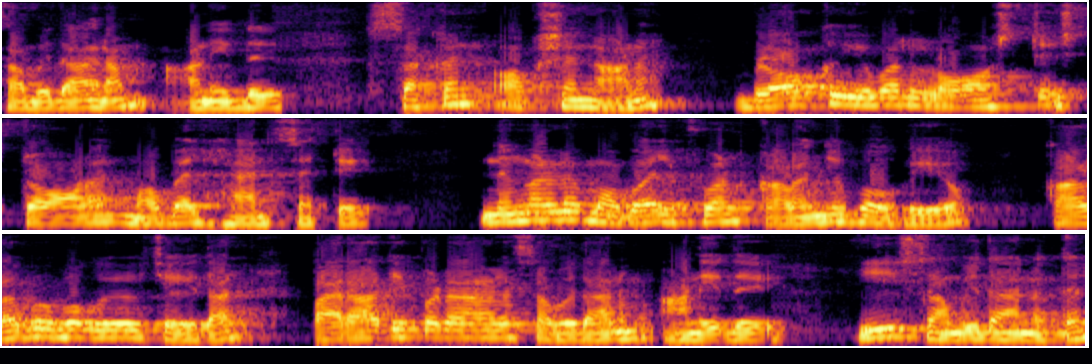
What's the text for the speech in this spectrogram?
സംവിധാനം ആണിത്. സെക്കൻഡ് ഓപ്ഷൻ ആണ് block your lost stolen mobile handset. നിങ്ങളുടെ മൊബൈൽ ഫോൺ കളഞ്ഞു പോകുകയോ കളവ് പോകുകയോ ചെയ്താൽ പരാതിപ്പെടാനുള്ള സംവിധാനം ആണിത്. ഈ സംവിധാനത്തിൽ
